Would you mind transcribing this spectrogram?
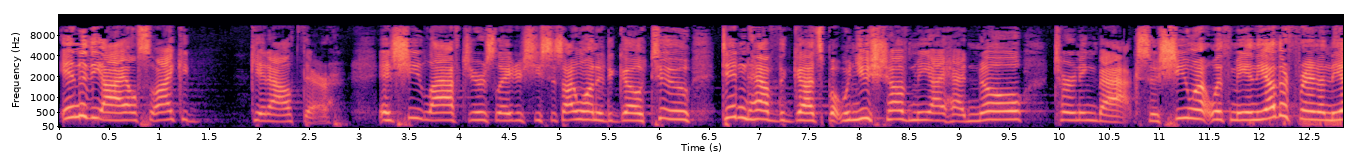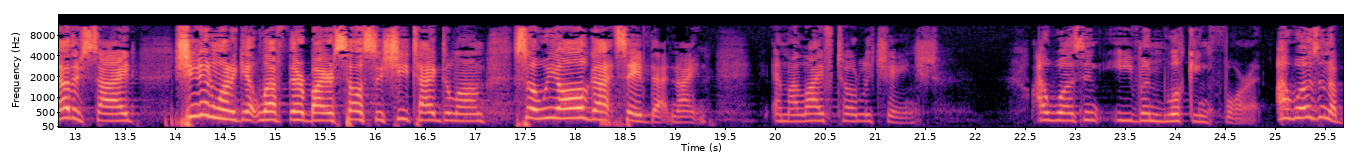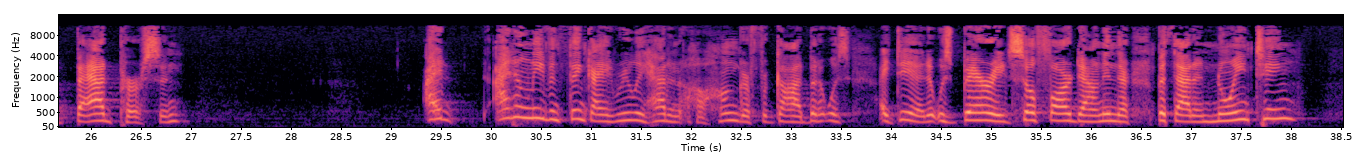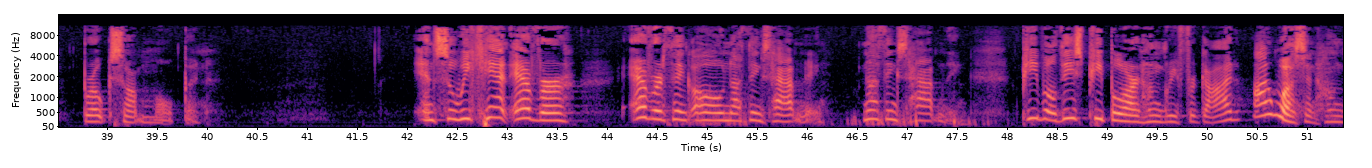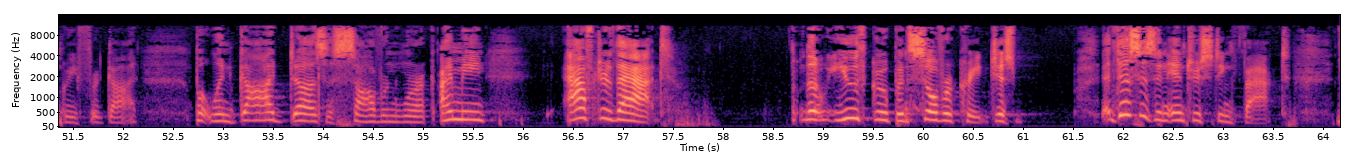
into the aisle so I could get out there. And she laughed years later. She says, I wanted to go too. Didn't have the guts, but when you shoved me, I had no turning back. So she went with me. And the other friend on the other side, she didn't want to get left there by herself, so she tagged along. So we all got saved that night. And my life totally changed. I wasn't even looking for it. I wasn't a bad person. I I don't even think I really had an, a hunger for God, but it was I did. It was buried so far down in there, but that anointing broke something open. And so we can't ever ever think, oh, nothing's happening. Nothing's happening. People, these people aren't hungry for God. I wasn't hungry for God. But when God does a sovereign work, I mean, after that, the youth group in Silver Creek just, this is an interesting fact.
